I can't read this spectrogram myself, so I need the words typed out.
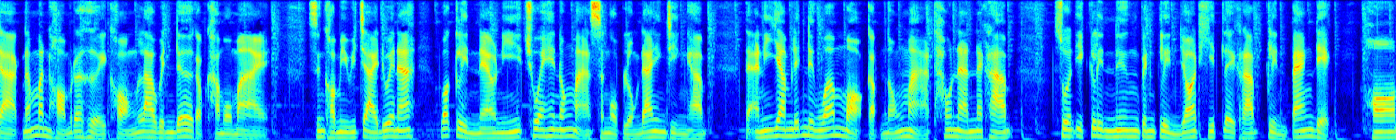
จากน้ำมันหอมระเหยของลาเวนเดอร์กับคาโมไมล์ซึ่งเขามีวิจัยด้วยนะ ว่ากลิ่นแนวนี้ช่วยให้น้องหมาสงบลงได้จริง ๆ ครับ แต่อันนี้ย้ำนิดนึงว่าเหมาะกับน้องหมาเท่านั้นนะครับ ส่วนอีกกลิ่นหนึ่งเป็นกลิ่นยอดฮิตเลยครับ กลิ่นแป้งเด็ก หอม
